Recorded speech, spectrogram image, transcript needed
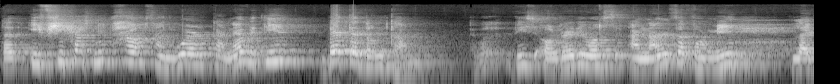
that if she has new house and work and everything, better don't come. This already was an answer for me, like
